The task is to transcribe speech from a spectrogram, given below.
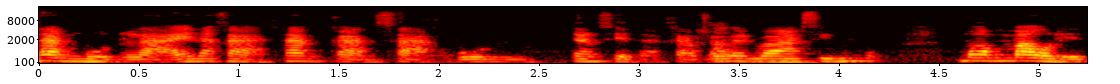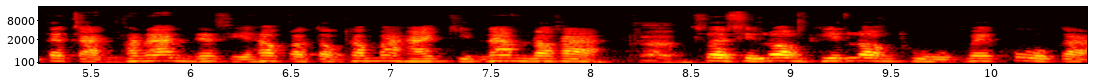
ทางบุญหลายนะคะทางการสร้างบุญจังซี่นะคะบ่แม่นว่าสิม่อมเมาหรือแต่การพนันจังซี่เฮาก็ต้องทำมาหากินนำเนาะค่ะ ครับ ส่วนสิลองผิดลองถูกแม่ครู่ก็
